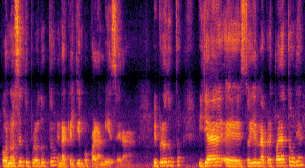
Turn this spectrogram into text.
conoce tu producto. En aquel tiempo para mí ese era mi producto. Y ya eh, estoy en la preparatoria.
